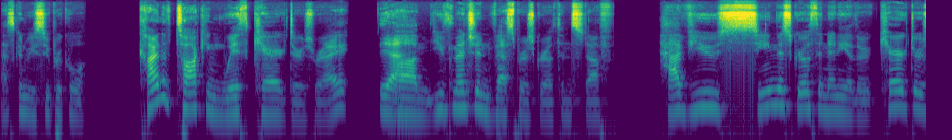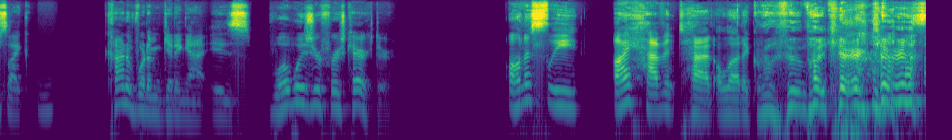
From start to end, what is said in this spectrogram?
That's gonna be super cool. Kind of talking with characters, right? yeah Um, you've mentioned Vesper's growth and stuff. Have you seen this growth in any other characters? Like, kind of what I'm getting at is, what was your first character? honestly i haven't had a lot of growth with my characters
